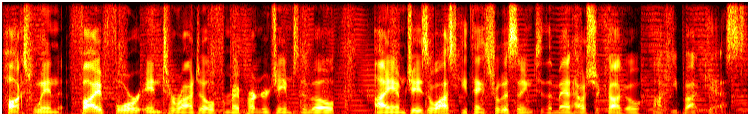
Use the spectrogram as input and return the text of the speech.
Hawks win 5 4 in Toronto. For my partner, James Neveau, I am Jay Zawaski. Thanks for listening to the Madhouse Chicago Hockey Podcast.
